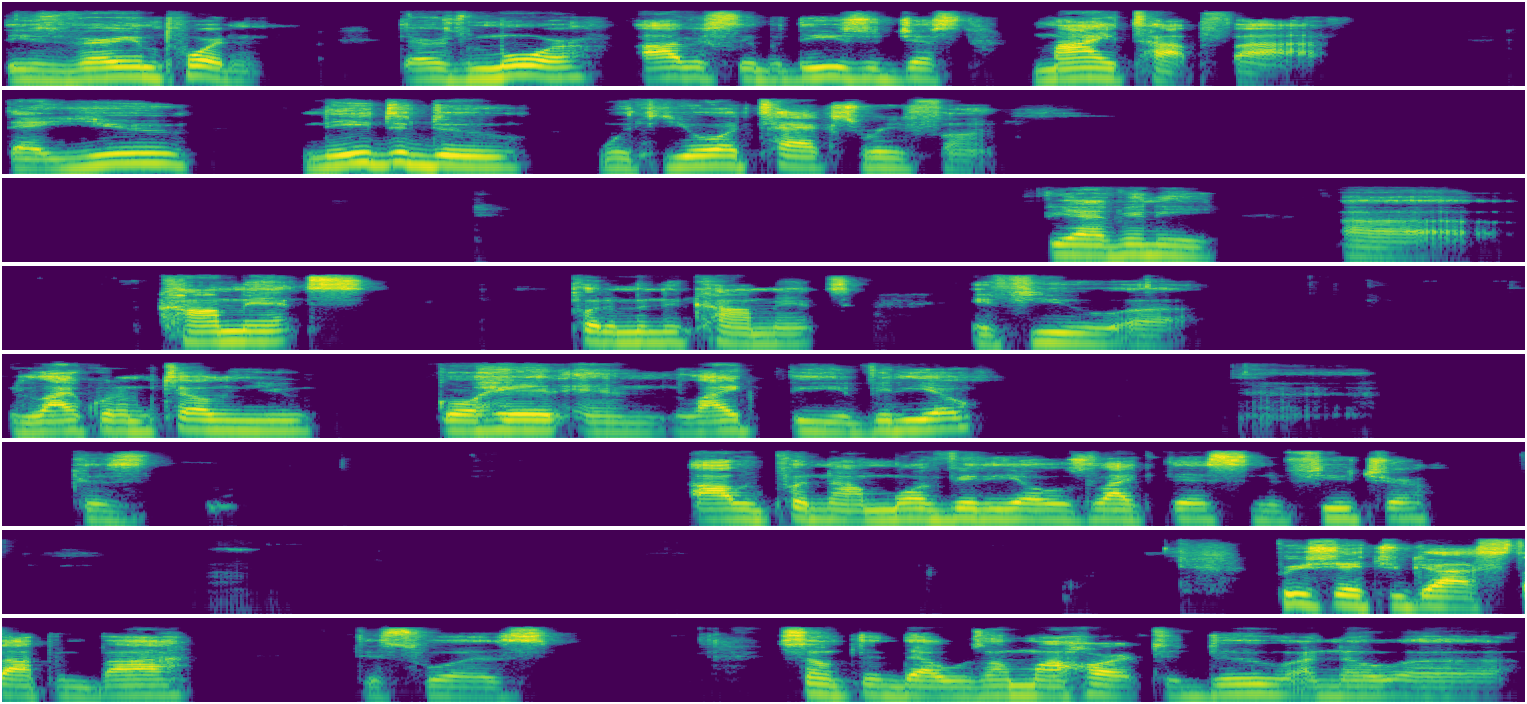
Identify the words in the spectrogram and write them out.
These are very important. There's more, obviously, but these are just my top five that you need to do with your tax refund. If you have any uh, comments, put them in the comments. If you uh, like what I'm telling you, go ahead and like the video because uh, I'll be putting out more videos like this in the future. Appreciate you guys stopping by. This was something that was on my heart to do. I know uh,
